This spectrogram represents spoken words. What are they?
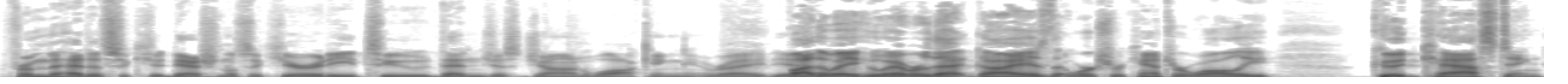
from the head of secu- national security to then just John walking. Right. Yeah. By the way, whoever that guy is that works for Cantor Wally, good casting.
